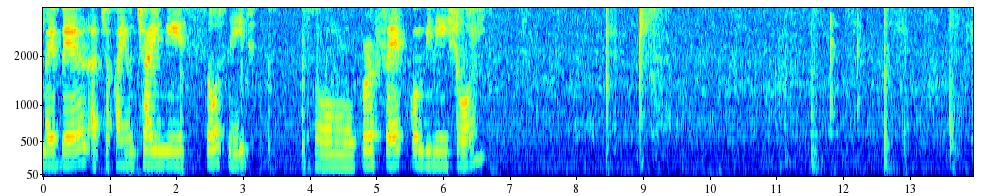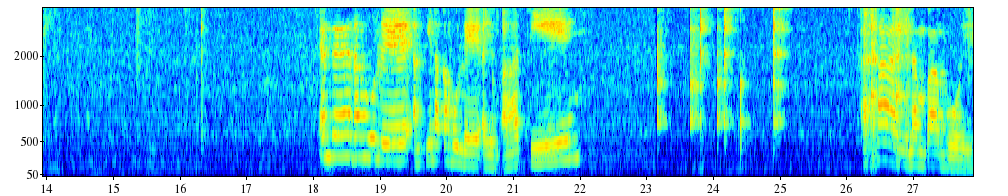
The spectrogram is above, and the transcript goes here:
may bell, at saka yung Chinese sausage. So, perfect combination. And then, ang huli, ang pinakahuli ay yung ating atay ng baboy.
